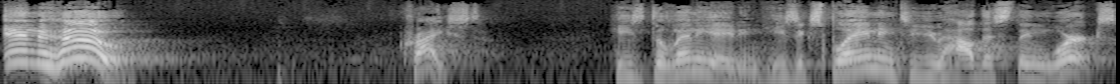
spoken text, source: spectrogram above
In who? Christ. He's delineating, he's explaining to you how this thing works.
